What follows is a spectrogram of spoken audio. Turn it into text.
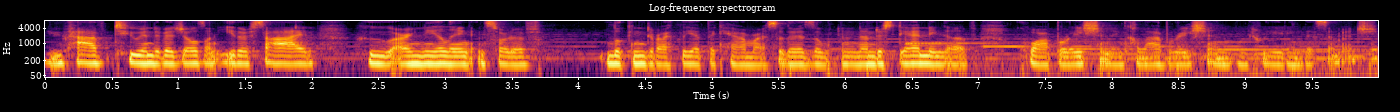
you have two individuals on either side who are kneeling and sort of looking directly at the camera. So there's a, an understanding of cooperation and collaboration in creating this image.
